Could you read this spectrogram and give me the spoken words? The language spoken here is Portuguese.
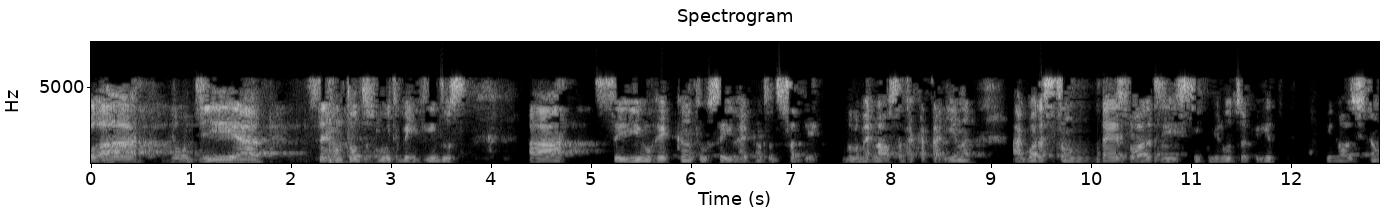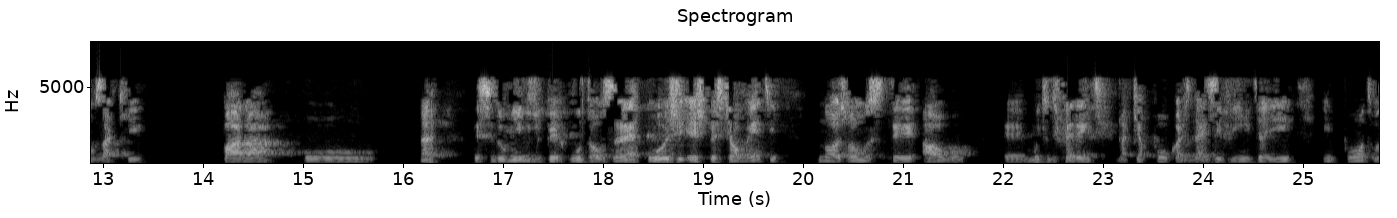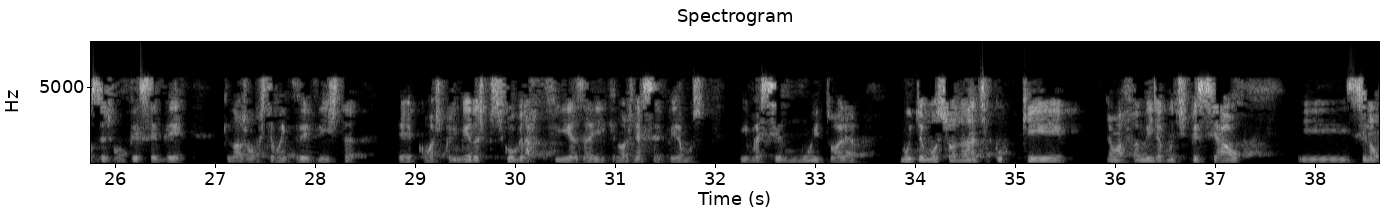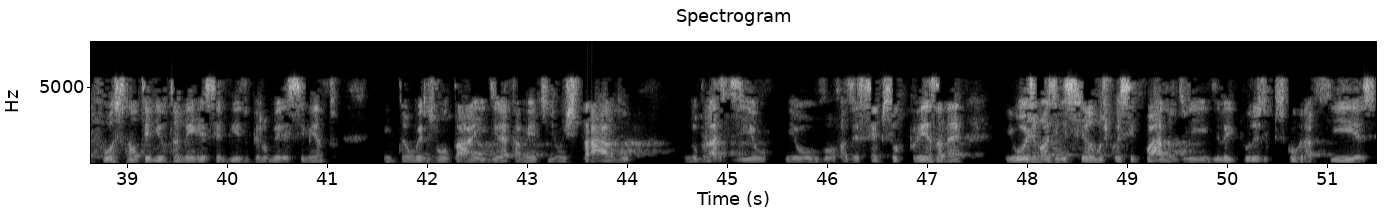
Olá, bom dia, sejam todos muito bem-vindos a CIU Recanto, o CIU Recanto do Saber, Blumenau, Santa Catarina. Agora são 10 horas e 5 minutos, eu acredito, e nós estamos aqui para o, né, esse domingo de pergunta ao Zé. Hoje, especialmente, nós vamos ter algo é, muito diferente. Daqui a pouco, às 10h20, aí, em ponto, vocês vão perceber que nós vamos ter uma entrevista é, com as primeiras psicografias aí que nós recebemos e vai ser muito, olha, muito emocionante porque é uma família muito especial e se não fosse não teriam também recebido pelo merecimento. Então eles vão estar aí diretamente de um estado no Brasil e eu vou fazer sempre surpresa, né? E hoje nós iniciamos com esse quadro de, de leituras de psicografias,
